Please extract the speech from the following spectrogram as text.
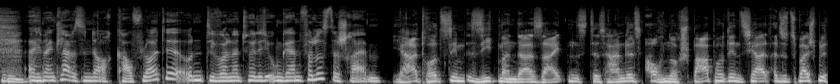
Hm. Ich meine, klar, das sind ja auch Kaufleute und die wollen natürlich ungern Verluste schreiben. Ja, trotzdem sieht man da seitens des Handels auch noch Sparpotenzial. Also zum Beispiel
